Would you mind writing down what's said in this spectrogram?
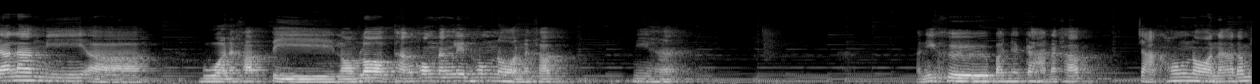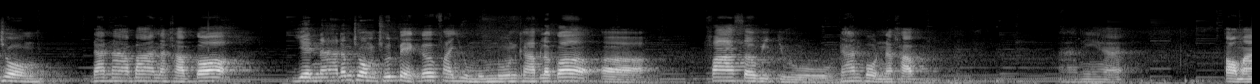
ด้านล่างมีอ่าบัวนะครับ ตีล้อมรอบทั้งห้องนั่งเล่นห้องนอนนะครับนี่ฮะอันนี้คือบรรยากาศนะครับ จากห้องนอนนะท่านผู้ชม ด้านหน้าบ้านนะครับ ก็เย็นนะฮะท่านผู้ชมชุดเบเกอร์ไฟอยู่มุมนู้นครับ แล้วก็เอ่อ ฝ้าเซอร์วิสอยู่ด้านบนนะครับอ่านี่ฮะต่อมา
